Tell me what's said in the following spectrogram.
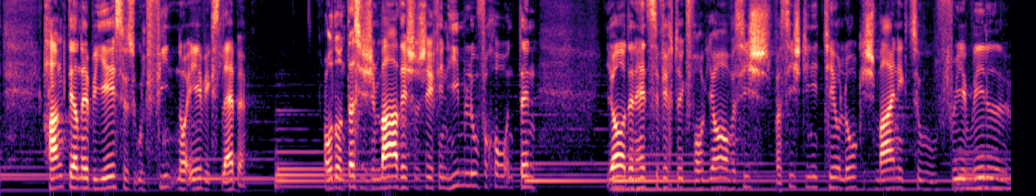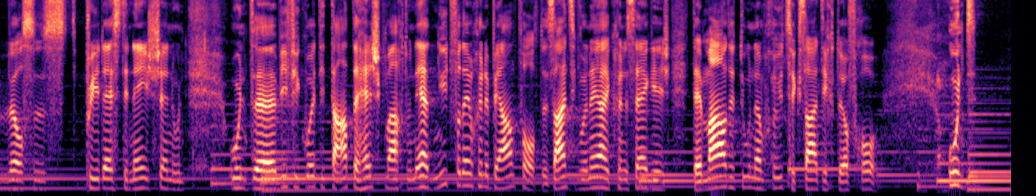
hängt er neben Jesus und findet noch ewiges Leben. Oder? Und das ist ein Mann, der ist wahrscheinlich in den Himmel aufgekommen und dann ja, dann hat sie vielleicht gefragt, ja, was ist, was ist deine theologische Meinung zu Free Will versus Predestination und, und äh, wie viele gute Taten hast du gemacht? Und er hat nichts von dem können beantworten. Das Einzige, was er können sagen ist, der Mann dort unten am Kreuz hat gesagt, ich darf kommen. Und,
